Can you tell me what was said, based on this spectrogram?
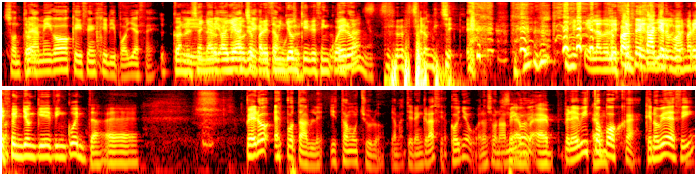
son tres con- amigos que dicen gilipolleces. Con el Y señor gallego que parece un yonki de 50 Pero- años. Pero, sí, El adolescente Parece gallego que parece un yonki de 50. eh, pero es potable y está muy chulo. Y además tienen gracia, coño. Bueno, son O sea, amigos. eh, Pero he visto un- podcast que no voy a decir,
